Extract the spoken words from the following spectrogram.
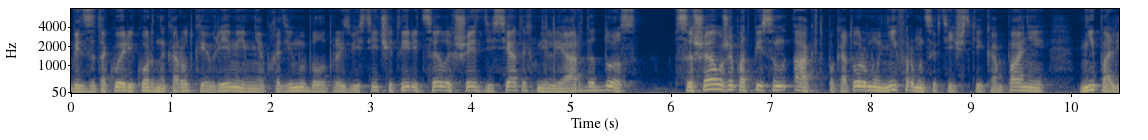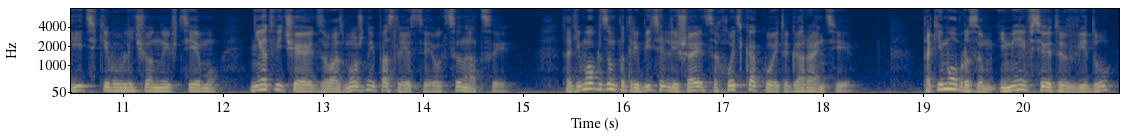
Ведь за такое рекордно короткое время им необходимо было произвести 4,6 миллиарда доз. В США уже подписан акт, по которому ни фармацевтические компании, ни политики, вовлеченные в тему, не отвечают за возможные последствия вакцинации. Таким образом, потребитель лишается хоть какой-то гарантии. Таким образом, имея все это в виду,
